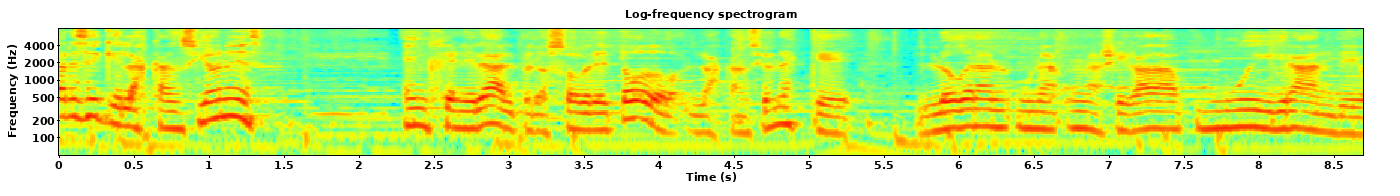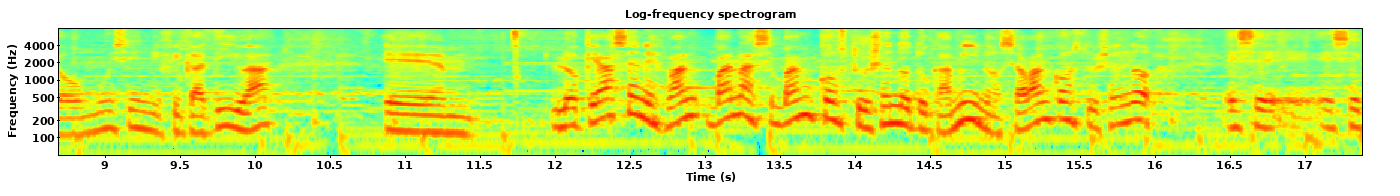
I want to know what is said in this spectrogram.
Parece que las canciones en general, pero sobre todo las canciones que logran una, llegada muy grande o muy significativa, eh, lo que hacen es van, van, van construyendo tu camino, o sea, van construyendo ese, ese,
